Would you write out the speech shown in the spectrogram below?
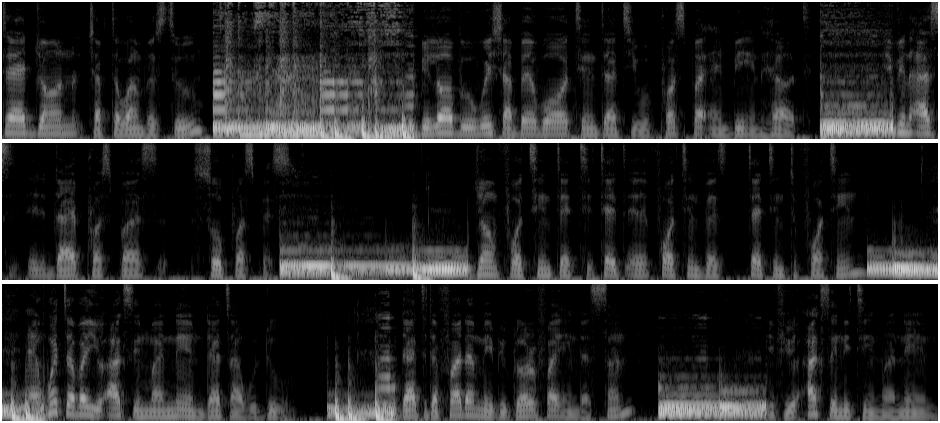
3 John chapter 1 verse 2 Beloved, we wish above all things that you will prosper and be in health, even as thy prospers, so prospers. John 14, 30, 30, uh, 14 verse 13 to 14 And whatever you ask in my name, that I will do, that the Father may be glorified in the Son. If you ask anything in my name,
